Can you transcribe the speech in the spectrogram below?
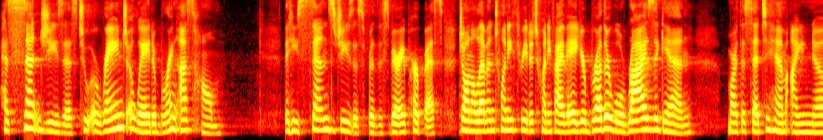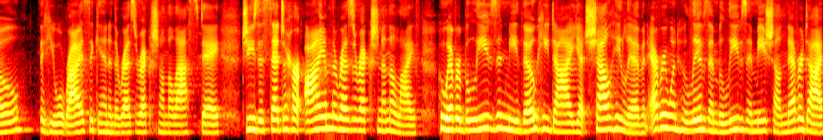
has sent Jesus to arrange a way to bring us home. That he sends Jesus for this very purpose. John 11, 23 to 25a, your brother will rise again. Martha said to him, I know that he will rise again in the resurrection on the last day. Jesus said to her, I am the resurrection and the life. Whoever believes in me, though he die, yet shall he live, and everyone who lives and believes in me shall never die.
